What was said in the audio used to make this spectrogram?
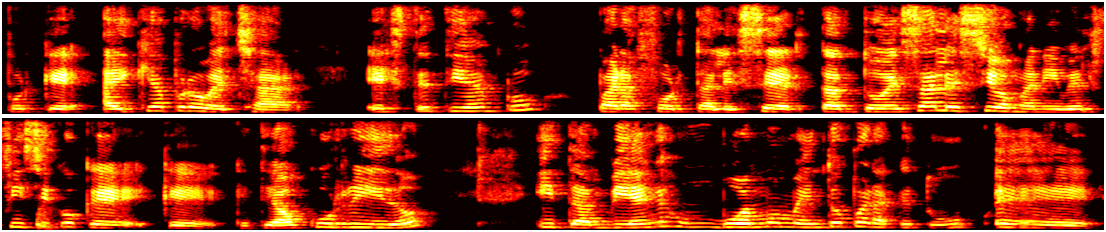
porque hay que aprovechar este tiempo para fortalecer tanto esa lesión a nivel físico que, te ha ocurrido y también es un buen momento para que tú eh,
